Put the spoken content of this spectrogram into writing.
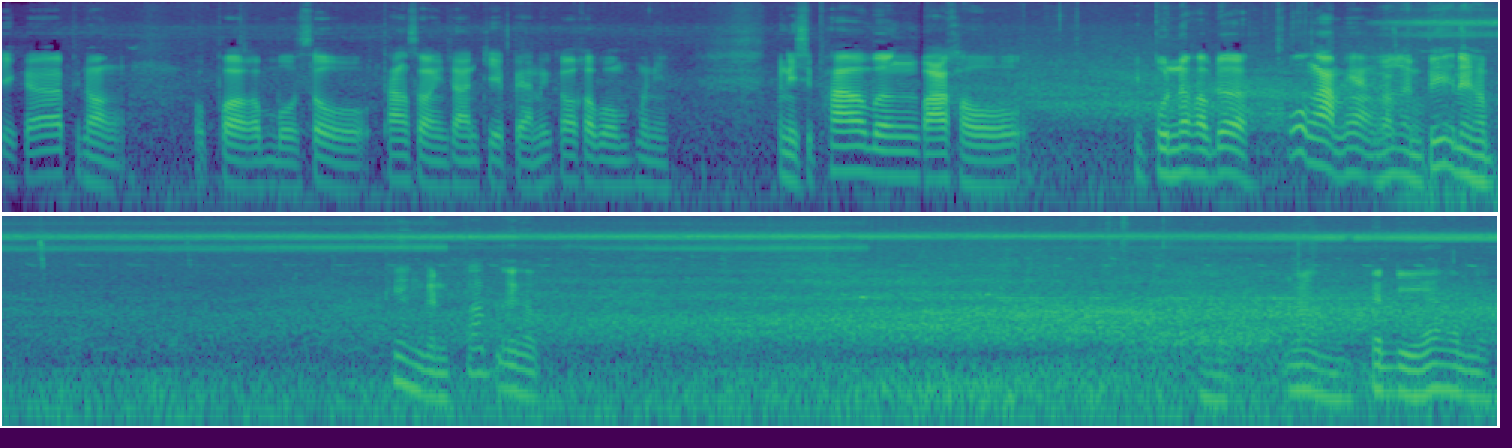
วัสดีครับพี่น้องพบพอกับโบโซทางซอยจานเจแปนนี่ก็ครับผมวันนี้วันนี้สิพามาเบิงปลาเขาญี่ปุ่นนะครับเด้อโอ้งามแห้งครับเงินเป๊ะเลยครับเพียงเงินปั๊บเลยครับงามเฮ็ดีงามครับเลย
